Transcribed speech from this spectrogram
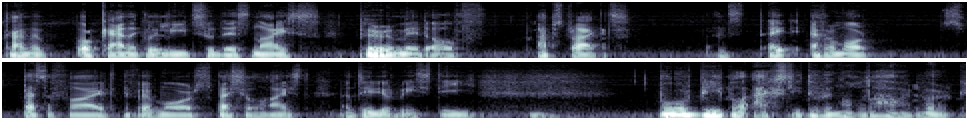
kind of organically leads to this nice pyramid of abstract and ever more specified, ever more specialized until you reach the poor people actually doing all the hard work.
